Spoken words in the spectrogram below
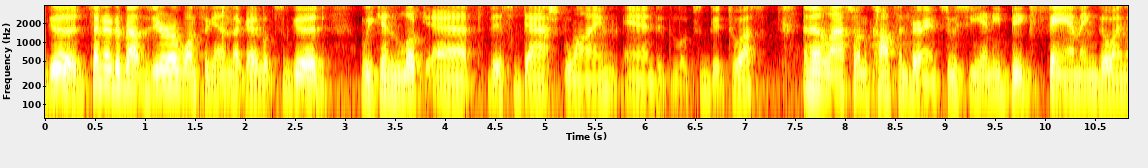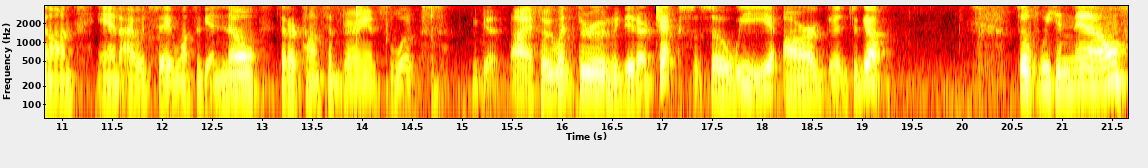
good. Centered about zero, once again, that guy looks good we can look at this dashed line and it looks good to us. And then the last one, constant variance. Do we see any big fanning going on? And I would say once again, no, that our constant variance looks good. All right, so we went through and we did our checks, so we are good to go. So if we can now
